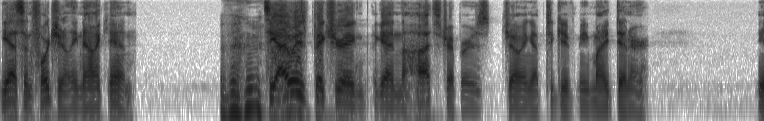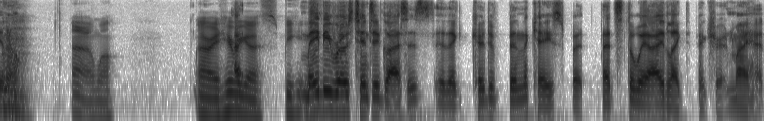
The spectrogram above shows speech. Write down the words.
Yes, unfortunately, now I can. See, I was picturing again the hot strippers showing up to give me my dinner. You know, oh well. All right, here we I- go. Speaking maybe rose tinted glasses. uh, That could have been the case, but that's the way I like to picture it in my head.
